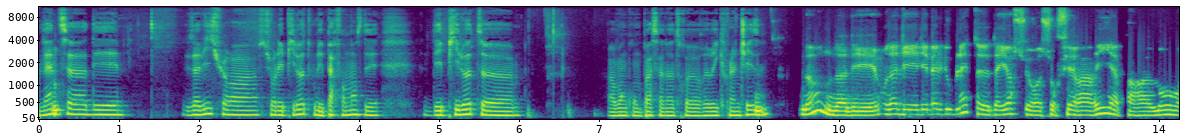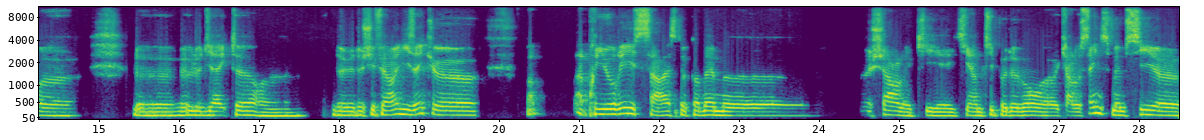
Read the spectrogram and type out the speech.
Lance a des, des avis sur, sur les pilotes ou les performances des, des pilotes euh, avant qu'on passe à notre rubrique franchise. Non, on a des, belles doublettes. D'ailleurs, sur, Ferrari, apparemment, euh, le, directeur euh, de, chez Ferrari disait que, bah, a priori, ça reste quand même euh, Charles qui est, qui est un petit peu devant euh, Carlos Sainz, même si euh,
